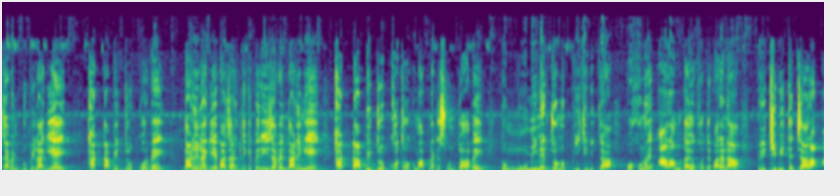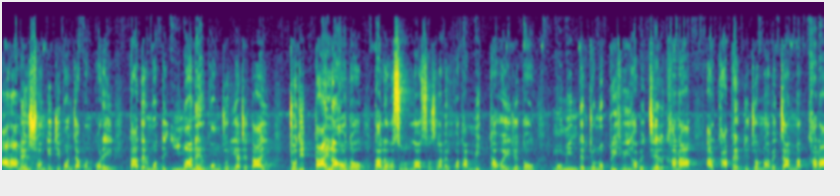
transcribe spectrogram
যাবেন, টুপি লাগিয়ে ঠাট্টা বিদ্রুপ করবে। দাড়ি লাগিয়ে বাজারের দিকে পেরিয়ে যাবেন, দাড়ি নিয়ে। ঠাট্টা, বিদ্রুপ কত রকম আপনাকে শুনতে হবে? তো মুমিনের জন্য পৃথিবীটা কখনোই আরামদায়ক হতে পারে না। পৃথিবীতে যারা আরামের সঙ্গে জীবনযাপন করে, তাদের মধ্যে ইমানের কমজোরি আছে। তাই যদি তাই না হতো, তাহলে রসুল্লাহ সাল্লামের কথা মিথ্যা হয়ে যেত। মুমিনদের জন্য পৃথিবী হবে জেলখানা আর কাফেরদের জন্য হবে জান্নাতখানা।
